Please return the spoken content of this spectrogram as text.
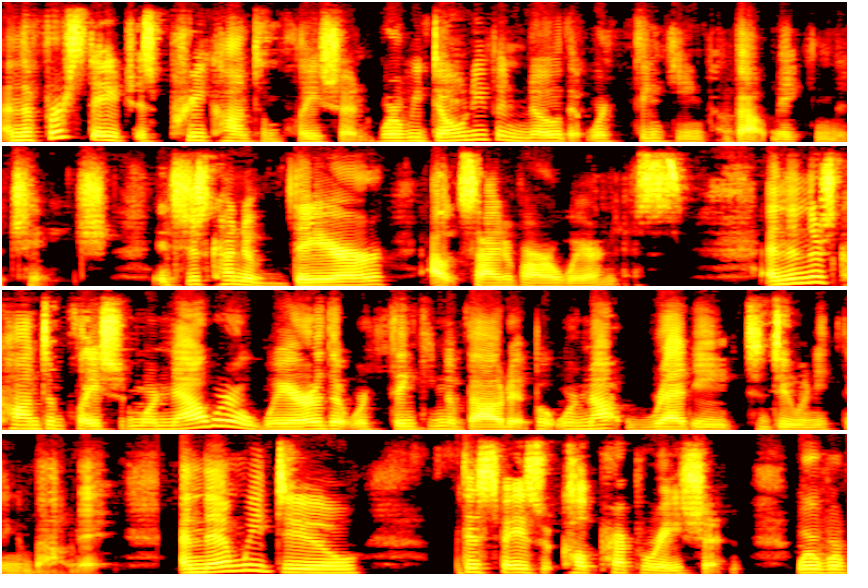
And the first stage is pre contemplation, where we don't even know that we're thinking about making the change. It's just kind of there outside of our awareness. And then there's contemplation, where now we're aware that we're thinking about it, but we're not ready to do anything about it. And then we do this phase called preparation, where we're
